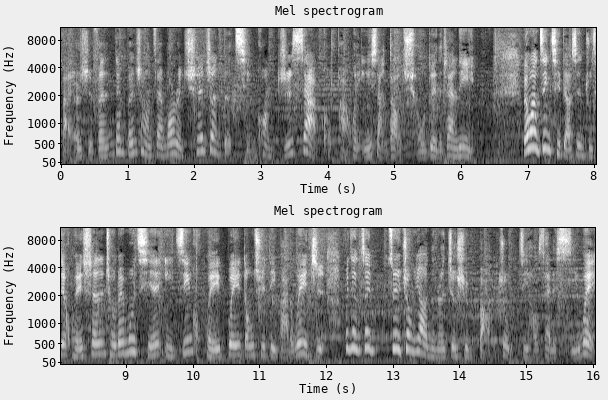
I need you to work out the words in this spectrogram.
百二十分。但本场在 m o r a n 缺阵的情况之下，恐怕会影响到球队的战力。篮网近期表现逐渐回升，球队目前已经回归东区第八的位置。目前最最重要的呢，就是保住季后赛的席位。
